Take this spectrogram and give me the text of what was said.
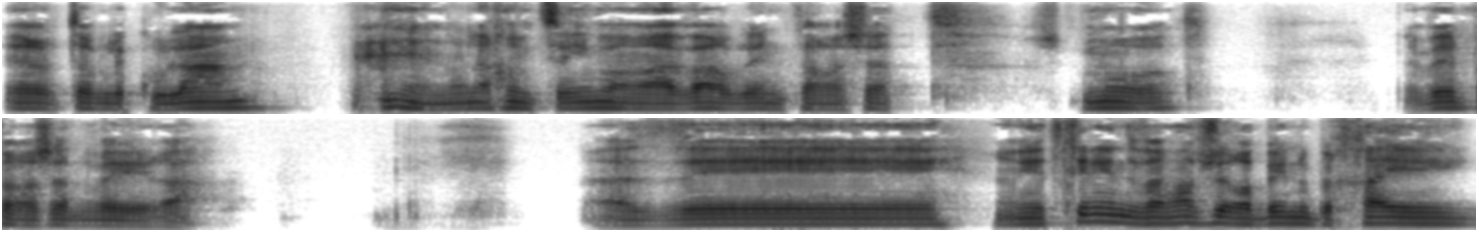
ערב טוב לכולם. אנחנו נמצאים במעבר בין פרשת שמות לבין פרשת וירא. אז uh, אני אתחיל עם דבריו של רבנו בחי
